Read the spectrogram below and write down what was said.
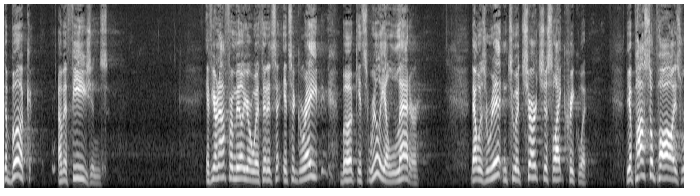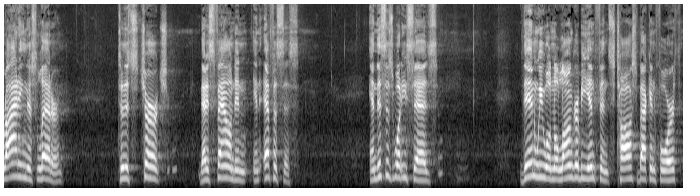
The book of Ephesians if you're not familiar with it, it's a, it's a great book. It's really a letter that was written to a church just like Creekwood. The Apostle Paul is writing this letter to this church that is found in, in Ephesus. And this is what he says Then we will no longer be infants tossed back and forth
